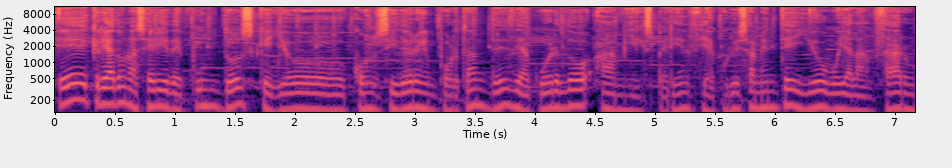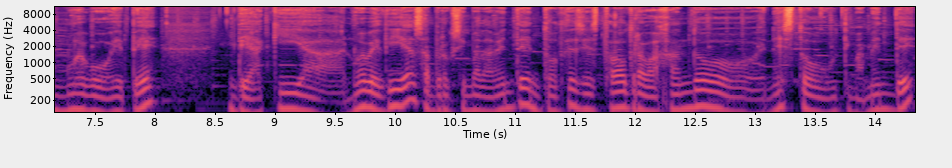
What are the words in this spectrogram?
He creado una serie de puntos que yo considero importantes de acuerdo a mi experiencia. Curiosamente yo voy a lanzar un nuevo EP de aquí a nueve días aproximadamente, entonces he estado trabajando en esto últimamente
